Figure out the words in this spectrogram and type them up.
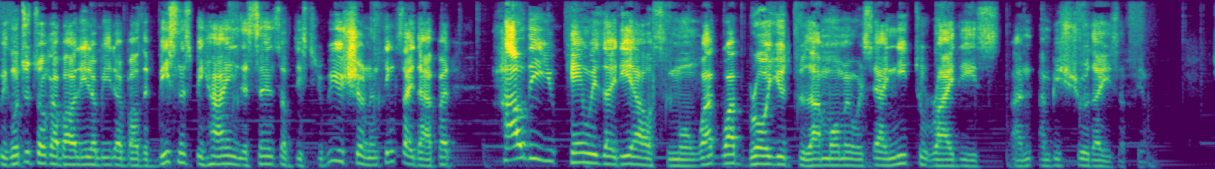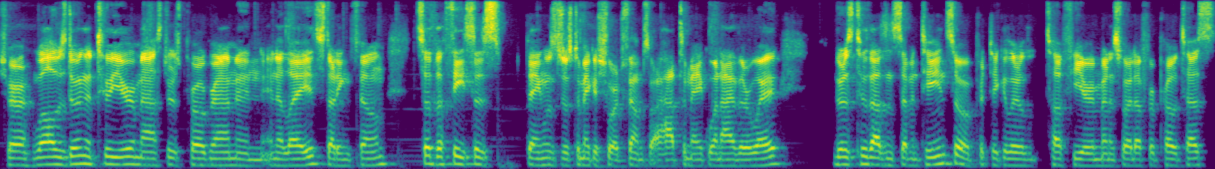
We're going to talk about a little bit about the business behind the sense of distribution and things like that. But how did you came with the idea of Simon? What what brought you to that moment where you say I need to write this and, and be sure that it's a film? Sure. Well, I was doing a two-year master's program in, in LA studying film. So the thesis thing was just to make a short film. So I had to make one either way. It was 2017, so a particular tough year in Venezuela for protests.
